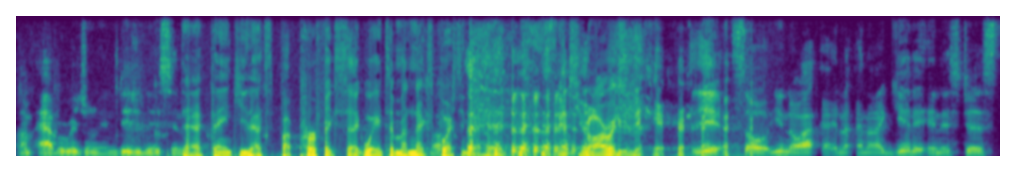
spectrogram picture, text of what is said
I'm Aboriginal, Indigenous, and That thank you. That's a perfect segue to my next question. Go ahead. Since you're already there. yeah." So you know, I and and I get it, and it's just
